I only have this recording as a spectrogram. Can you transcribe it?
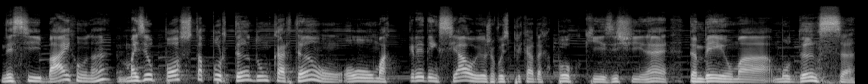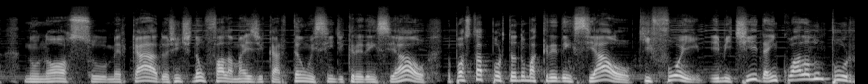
nesse bairro, né? Mas eu posso estar portando um cartão ou uma credencial, eu já vou explicar daqui a pouco que existe né, também uma mudança no nosso mercado, a gente não fala mais de cartão e sim de credencial. Eu posso estar portando uma credencial que foi emitida em Kuala Lumpur.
